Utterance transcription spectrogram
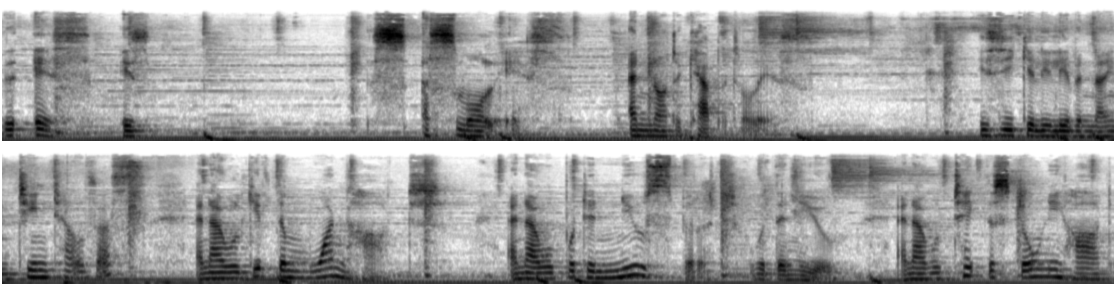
the S is a small s and not a capital S. Ezekiel 11:19 tells us, "And I will give them one heart, and I will put a new spirit within you, and I will take the stony heart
